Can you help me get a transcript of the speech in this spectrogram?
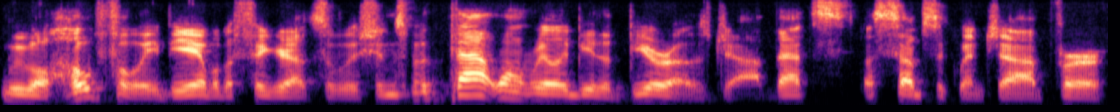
we will hopefully be able to figure out solutions, but that won't really be the Bureau's job. That's a subsequent job for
